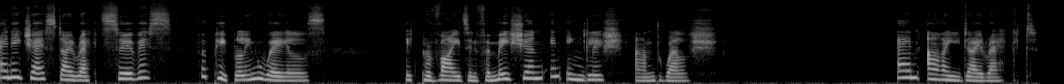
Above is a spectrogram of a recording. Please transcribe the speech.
NHS Direct Service for people in Wales. It provides information in English and Welsh. NI Direct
